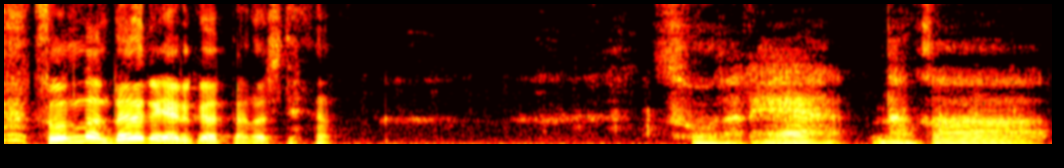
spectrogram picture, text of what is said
そんなん誰がやるかって話でそうだね。なんか、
